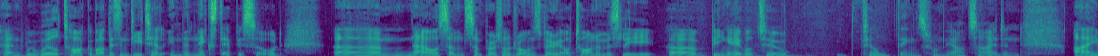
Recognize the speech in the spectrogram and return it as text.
And we will talk about this in detail in the next episode. Um, now, some some personal drones very autonomously uh, being able to film things from the outside, and I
